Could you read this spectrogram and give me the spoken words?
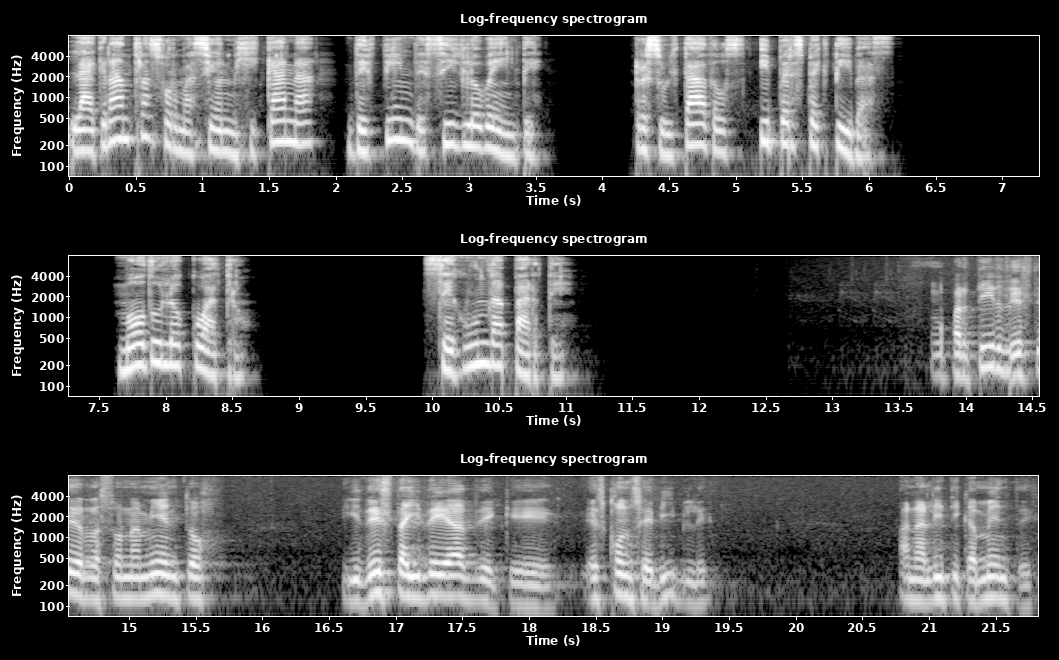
La gran transformación mexicana de fin de siglo XX. Resultados y perspectivas. Módulo 4. Segunda parte. A partir de este razonamiento y de esta idea de que es concebible analíticamente,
